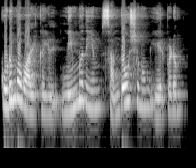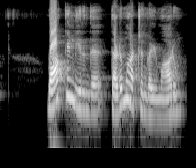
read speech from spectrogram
குடும்ப வாழ்க்கையில் நிம்மதியும் சந்தோஷமும் ஏற்படும். வாக்கில் இருந்த தடுமாற்றங்கள் மாறும்.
